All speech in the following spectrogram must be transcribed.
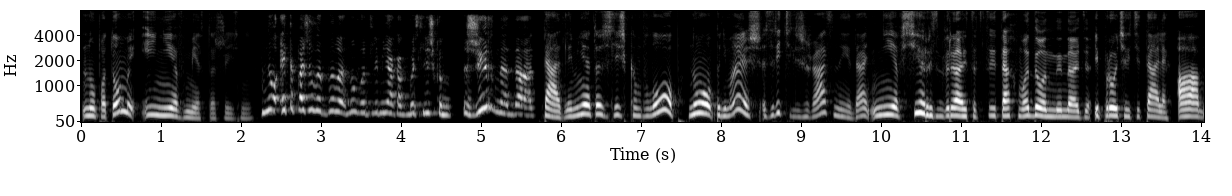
но потом и не вместо жизни. Это, пожалуй, было, ну, вот для меня как бы слишком жирно, да. Да, для меня тоже слишком в лоб. Но, понимаешь, зрители же разные, да, не все разбираются в цветах Мадонны, Надя, и прочих деталях. А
